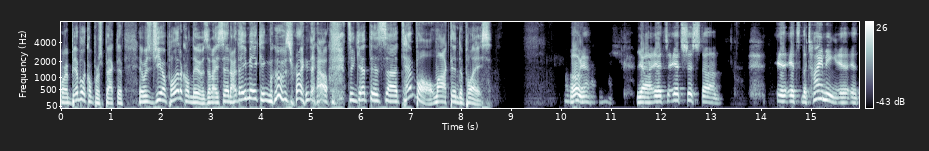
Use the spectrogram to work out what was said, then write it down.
or a biblical perspective. It was geopolitical news, and I said, "Are they making moves right now to get this uh, temple locked into place?" Oh yeah, yeah. It's it's just. Um, it's the timing. It, it,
